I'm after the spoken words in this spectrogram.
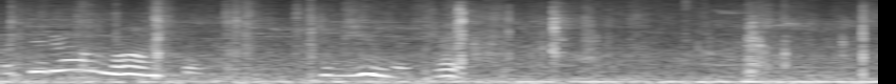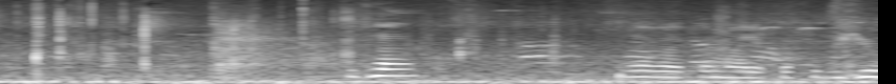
потерял мамку. Дима, да. Да. Давай комариков убью.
